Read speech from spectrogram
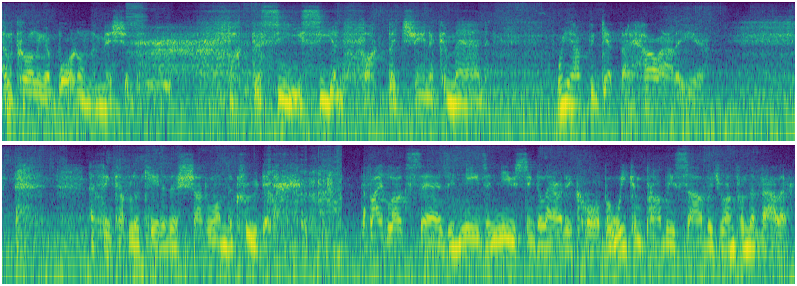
I'm calling aboard on the mission. Fuck the CEC and fuck the chain of command. We have to get the hell out of here. I think I've located a shuttle on the crew deck. Flight log says it needs a new singularity core, but we can probably salvage one from the Valor.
